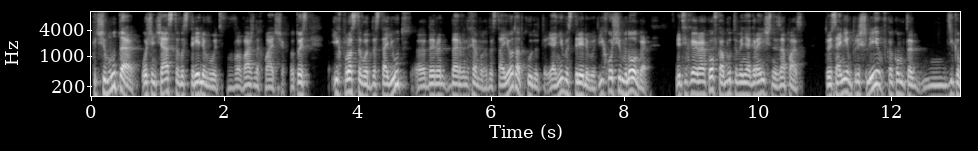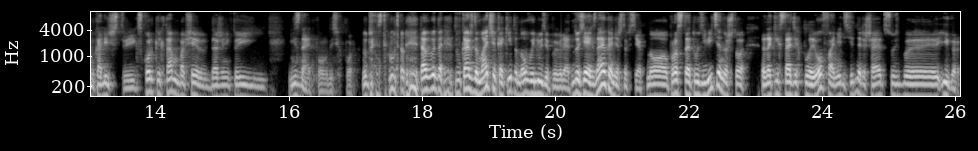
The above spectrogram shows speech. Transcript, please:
почему-то очень часто выстреливают в важных матчах. Ну, то есть их просто вот достают, э, Дарвин Хэм их достает откуда-то, и они выстреливают. Их очень много. Этих игроков как будто бы неограниченный запас. То есть они пришли в каком-то диком количестве, и сколько их там вообще даже никто и не знает, по-моему, до сих пор. Ну, то есть там, там, там в каждом матче какие-то новые люди появляются. Ну, то есть я их знаю, конечно, всех, но просто это удивительно, что на таких стадиях плей-офф они действительно решают судьбы игр.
